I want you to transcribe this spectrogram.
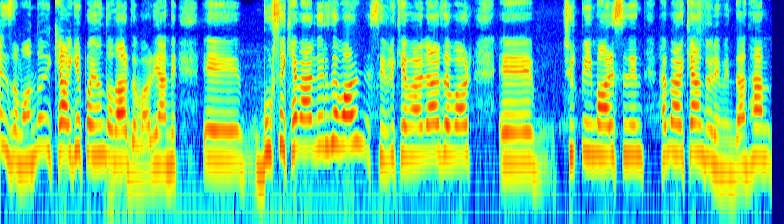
aynı zamanda kagir payandalar da var. Yani e, Bursa kemerleri de var, sivri kemerler de var. E, Türk mimarisinin hem erken döneminden hem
